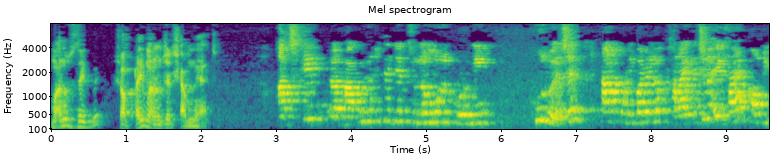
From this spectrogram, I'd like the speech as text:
মানুষ দেখবে সবটাই মানুষের সামনে আছে। আজকে আহ, যে তৃণমূল কর্মী খুন হয়েছে তার পরিবারের লোক থানায় গেছিল এফআইআর কপি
